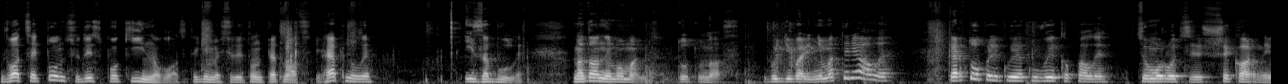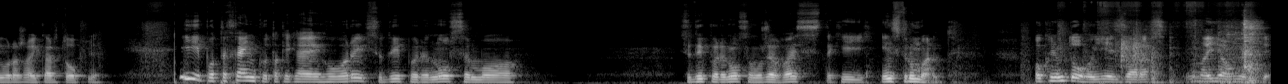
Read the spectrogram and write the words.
20 тонн сюди спокійно влазить. Тоді ми сюди тонн 15 гепнули і забули. На даний момент тут у нас будівельні матеріали, картопельку, яку викопали. В цьому році шикарний урожай картоплі. І потихеньку, так як я і говорив, сюди переносимо сюди переносимо вже весь такий інструмент. Окрім того, є зараз наявності,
